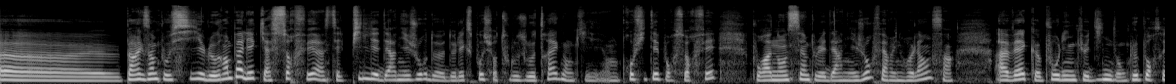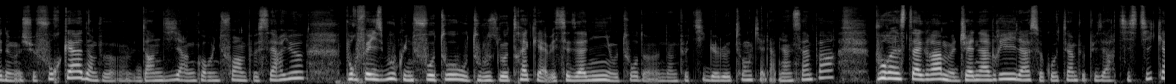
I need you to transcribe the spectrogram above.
Euh, par exemple aussi le Grand Palais qui a surfé, hein, c'était pile les derniers jours de, l'expo sur Toulouse-Lautrec, donc ils ont profité pour surfer, pour annoncer un peu les derniers jours, faire une relance, avec pour LinkedIn donc le portrait de Monsieur Fourcade, un peu dandy encore une fois un peu sérieux, pour Facebook une photo où Toulouse-Lautrec est avec ses amis autour d'un petit gueuleton qui a l'air bien sympa, pour Instagram Jen Avril, là ce côté un peu plus artistique,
